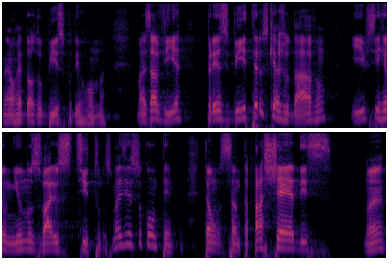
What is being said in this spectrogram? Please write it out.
né, ao redor do bispo de Roma, mas havia presbíteros que ajudavam e se reuniam nos vários títulos, mas isso com o tempo. Então, Santa Praxedes, não é?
